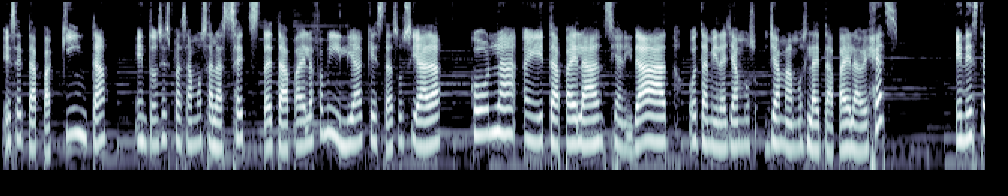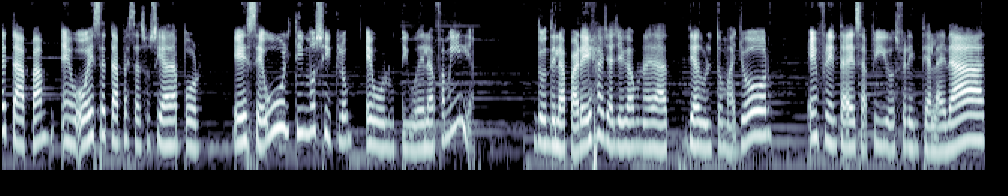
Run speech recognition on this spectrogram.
esa etapa quinta, entonces pasamos a la sexta etapa de la familia que está asociada con la eh, etapa de la ancianidad o también la llamamos, llamamos la etapa de la vejez. En esta etapa eh, o esta etapa está asociada por ese último ciclo evolutivo de la familia, donde la pareja ya llega a una edad de adulto mayor, enfrenta desafíos frente a la edad,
